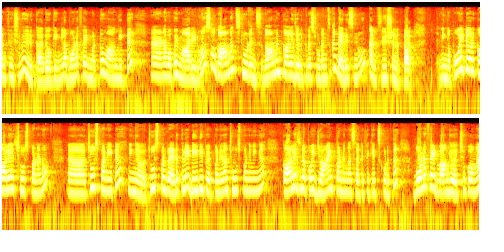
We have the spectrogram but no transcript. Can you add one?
கன்ஃபியூஷனும் இருக்காது. ஓகேங்களா போனஃபைட் மட்டும் வாங்கிட்டு நம்ம போய் மாறிடுவோம். So government students government college எடுக்கிற ஸ்டூடெண்ட்ஸ்க்கு there is no confusion at all நீங்கள் போயிட்டு ஒரு காலேஜ் சூஸ் பண்ணணும். சூஸ் பண்ணிவிட்டு நீங்கள் சூஸ் பண்ணுற இடத்துல டிடி பே பண்ணி தான் சூஸ் பண்ணுவீங்க. காலேஜில் போய் ஜாயின் பண்ணுங்கள் சர்டிஃபிகேட்ஸ் கொடுத்து போனஃபைட் வாங்கி வச்சுக்கோங்க.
